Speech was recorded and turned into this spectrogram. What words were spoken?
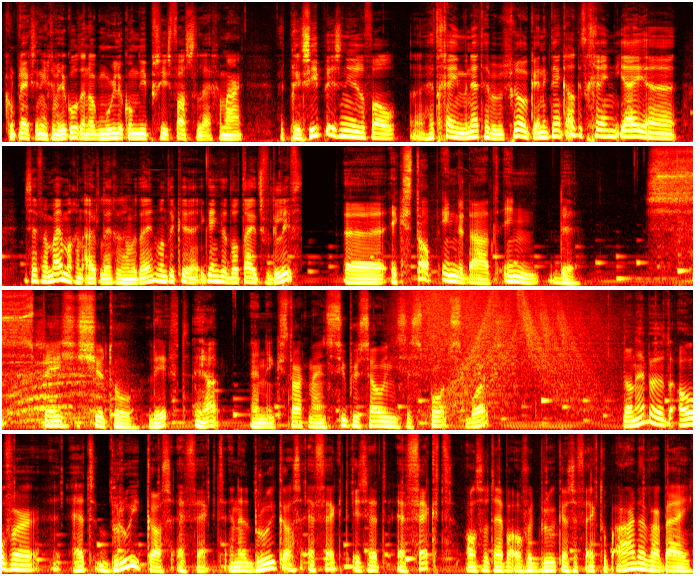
complex en ingewikkeld en ook moeilijk om die precies vast te leggen. Maar het principe is in ieder geval eh, hetgeen we net hebben besproken. En ik denk ook hetgeen jij eh eens even aan mij mag gaan uitleggen zo meteen. Want ik, eh, ik denk dat het wel tijd is voor de lift. Ik stap inderdaad in de Space Shuttle lift. Ja, En ik start mijn supersonische sportswatch. Dan hebben we het over het broeikaseffect. En het broeikaseffect is het effect, als we het hebben over het broeikaseffect op aarde, waarbij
